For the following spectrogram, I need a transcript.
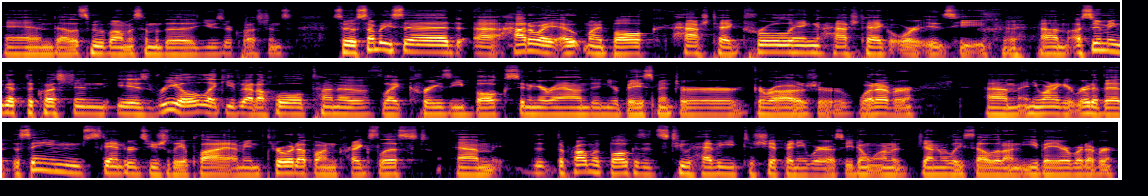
and uh, let's move on with some of the user questions. So somebody said, uh, "How do I out my bulk?" Hashtag trolling. Hashtag or is he? um, assuming that the question is real, like you've got a whole ton of like crazy bulk sitting around in your basement or garage or whatever um, and you want to get rid of it, the same standards usually apply. I mean, throw it up on Craigslist. Um, the, the problem with bulk is it's too heavy to ship anywhere, so you don't want to generally sell it on eBay or whatever.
